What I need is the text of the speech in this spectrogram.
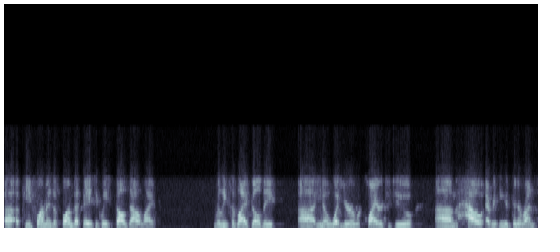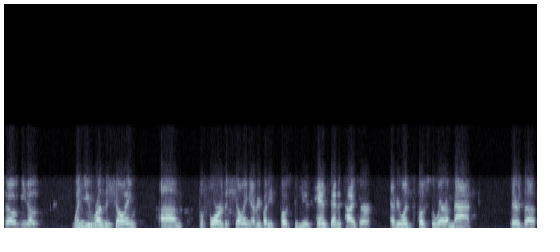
Uh, a PEAD form is a form that basically spells out like release of liability, uh, you know, what you're required to do, um, how everything is going to run. So, you know, when you run the showing, um, before the showing, everybody's supposed to use hand sanitizer. Everyone's supposed to wear a mask. There's a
